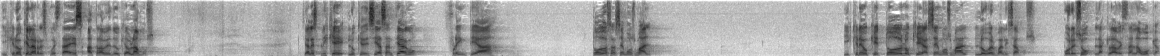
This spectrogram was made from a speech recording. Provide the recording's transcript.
Y creo que la respuesta es a través de lo que hablamos. Ya le expliqué lo que decía Santiago frente a todos hacemos mal. Y creo que todo lo que hacemos mal lo verbalizamos. Por eso la clave está en la boca.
